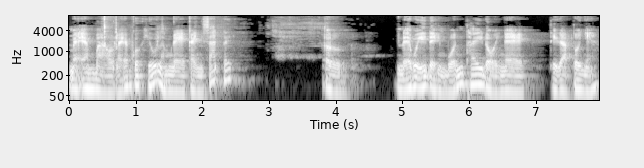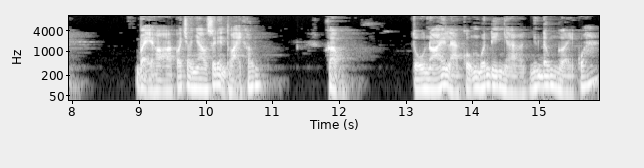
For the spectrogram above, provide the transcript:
Mẹ em bảo là em có khiếu làm nghề cảnh sát đấy. Ừ Nếu có ý định muốn thay đổi nghề thì gặp tôi nhé. Vậy họ có cho nhau số điện thoại không? Không. Tú nói là cũng muốn đi nhờ Nhưng đông người quá.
